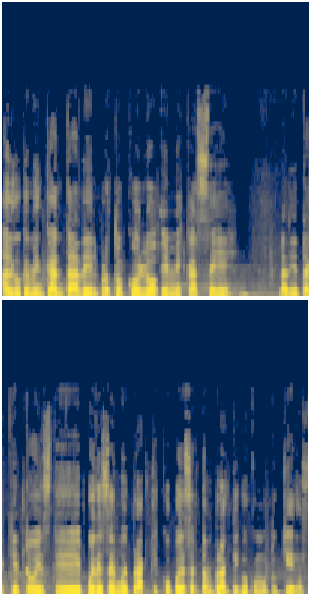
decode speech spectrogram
Algo que me encanta del protocolo MKC la dieta keto es que puede ser muy práctico, puede ser tan práctico como tú quieras.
